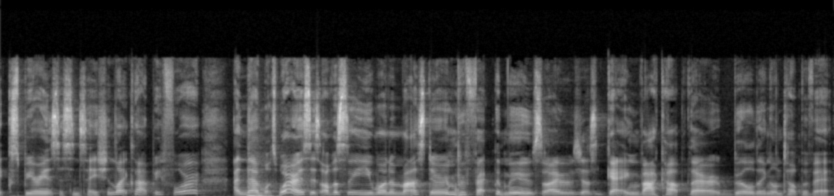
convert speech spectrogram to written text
experienced a sensation like that before. And then what's worse is obviously you want to master and perfect the move. So I was just getting back up there, building on top of it.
